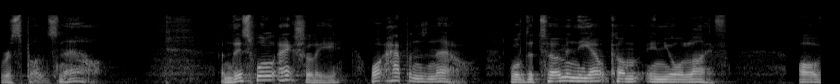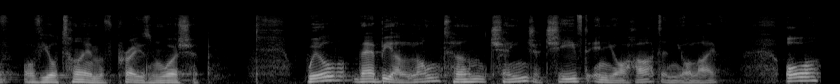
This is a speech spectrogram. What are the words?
response now? And this will actually, what happens now, will determine the outcome in your life of, of your time of praise and worship. Will there be a long term change achieved in your heart and your life? Or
